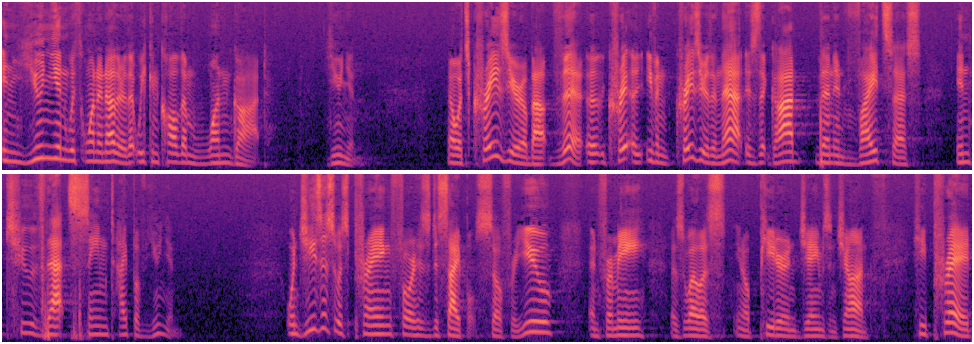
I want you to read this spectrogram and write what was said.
in union with one another that we can call them one God. Union. Now, what's crazier about this, uh, cra- uh, even crazier than that, is that God then invites us into that same type of union. When Jesus was praying for his disciples, so for you and for me, as well as you know, Peter and James and John, he prayed,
